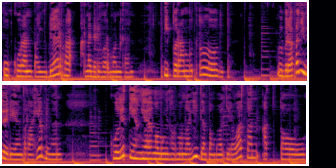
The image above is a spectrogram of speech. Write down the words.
ukuran payudara karena dari hormon kan, tipe rambut lo gitu. Beberapa juga ada yang terlahir dengan kulit yang ya ngomongin hormon lagi gampang banget jerawatan atau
